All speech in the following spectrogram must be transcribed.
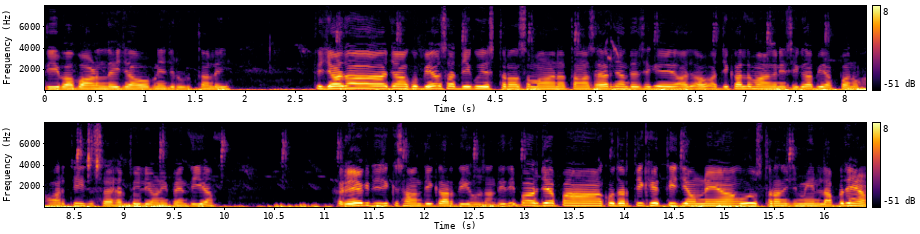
ਦੀਵਾ ਬਾਲਣ ਲਈ ਜਾਂ ਉਹ ਆਪਣੀਆਂ ਜ਼ਰੂਰਤਾਂ ਲਈ। ਤੇ ਜ਼ਿਆਦਾ ਜਾਂ ਕੋਈ ਵਿਆਹ ਸ਼ਾਦੀ ਕੋਈ ਇਸ ਤਰ੍ਹਾਂ ਸਮਾਨ ਆ, ਤਾਂ ਸ਼ਹਿਰ ਜਾਂਦੇ ਸੀਗੇ। ਅੱਜ ਕੱਲ ਮੰਗ ਨਹੀਂ ਸੀਗਾ ਵੀ ਆਪਾਂ ਨੂੰ ਹਰ ਚੀਜ਼ ਸ਼ਹਿਰ ਤੋਂ ਹੀ ਲਿਆਉਣੀ ਪੈਂਦੀ ਆ। ਹਰੇਕ ਚੀਜ਼ ਕਿਸਾਨ ਦੀ ਘਰ ਦੀ ਹੋ ਜਾਂਦੀ ਸੀ। ਪਰ ਜੇ ਆਪਾਂ ਕੁਦਰਤੀ ਖੇਤੀ 'ਚ ਆਉਂਦੇ ਆ, ਉਹ ਉਸ ਤਰ੍ਹਾਂ ਦੀ ਜ਼ਮੀਨ ਲੱਭਦੇ ਆ।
